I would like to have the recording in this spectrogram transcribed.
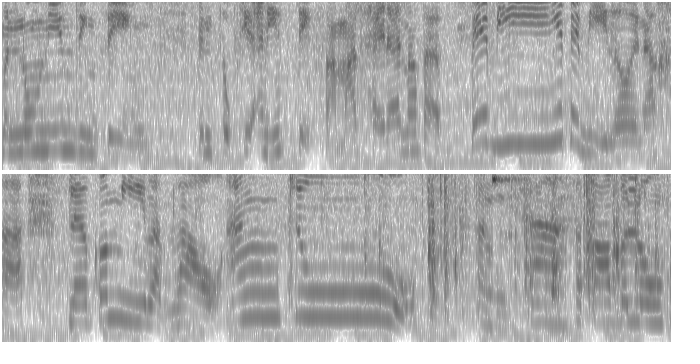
มันนุ่มนิ่มจริง ๆ เป็นจุกที่อันนี้เด็กสามารถใช้ได้ตั้งแต่เบบี้เบบีเลยนะคะ แล้วก็มีแบบเหล่าอังจูต่างๆ สตรอเบอร์ลงส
